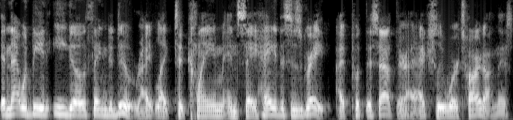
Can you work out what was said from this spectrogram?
and that would be an ego thing to do, right? Like to claim and say, Hey, this is great. I put this out there. I actually worked hard on this.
